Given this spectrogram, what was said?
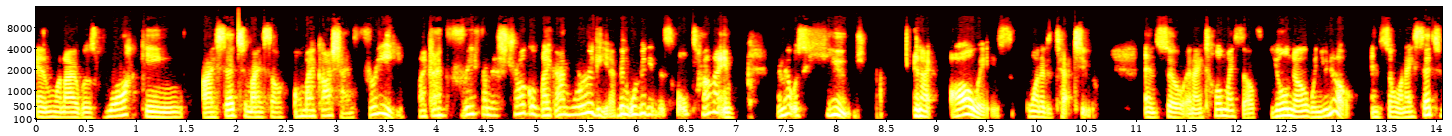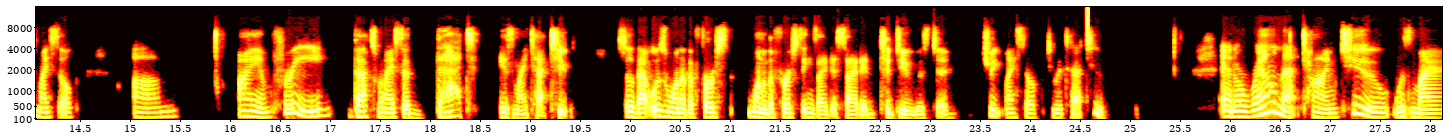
and when I was walking, I said to myself, Oh my gosh, I'm free. Like I'm free from the struggle. Like I'm worthy. I've been worthy this whole time. And that was huge. And I always wanted a tattoo. And so, and I told myself, You'll know when you know. And so when I said to myself, um, I am free, that's when I said, That is my tattoo. So that was one of the first one of the first things I decided to do was to treat myself to a tattoo. And around that time too was my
